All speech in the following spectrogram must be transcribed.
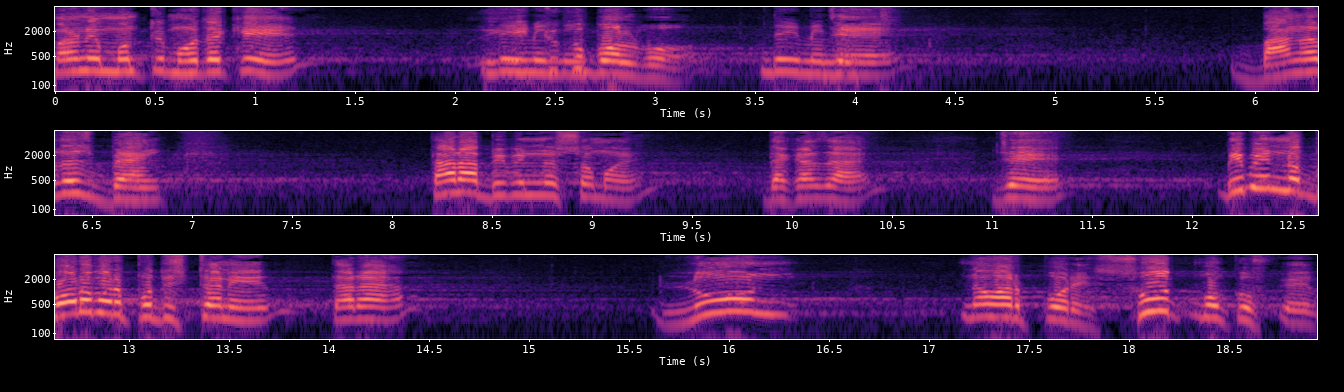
মাননীয় মন্ত্রী মহোদয়কে এইটুকু বলব যে বাংলাদেশ ব্যাংক তারা বিভিন্ন সময় দেখা যায় যে বিভিন্ন বড় বড় প্রতিষ্ঠানের তারা লোন নেওয়ার পরে সুদ মকুফের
